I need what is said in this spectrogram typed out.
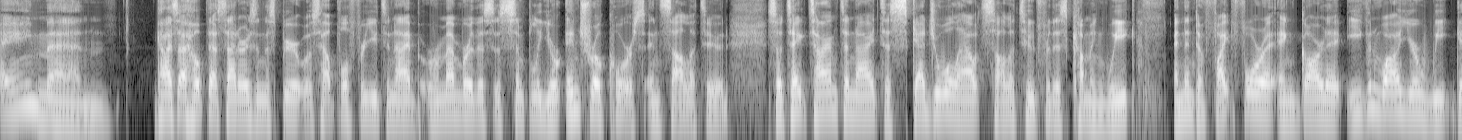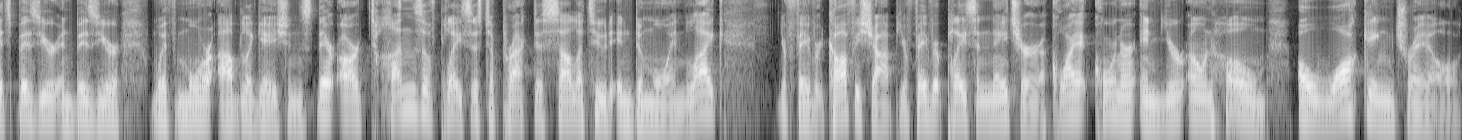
Amen. Guys, I hope that Saturdays in the Spirit was helpful for you tonight. But remember, this is simply your intro course in solitude. So take time tonight to schedule out solitude for this coming week and then to fight for it and guard it, even while your week gets busier and busier with more obligations. There are tons of places to practice solitude in Des Moines, like your favorite coffee shop, your favorite place in nature, a quiet corner in your own home, a walking trail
